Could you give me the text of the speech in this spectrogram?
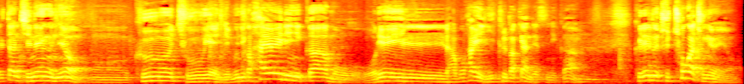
일단 진행은요, 어, 그 주에, 이제, 보니까 화요일이니까, 뭐, 월요일하고 화요일 이틀밖에 안 됐으니까, 그래도 주초가 중요해요.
